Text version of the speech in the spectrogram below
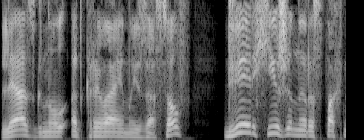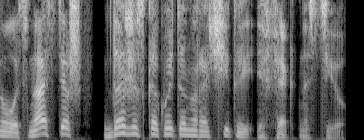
Лязгнул открываемый засов, Дверь хижины распахнулась настежь, даже с какой-то нарочитой эффектностью.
